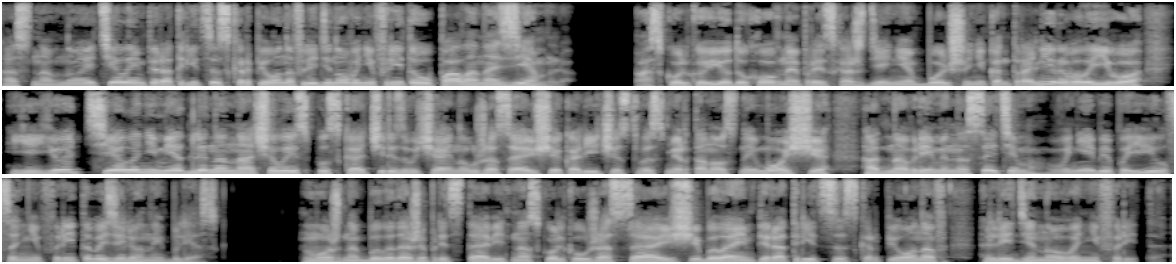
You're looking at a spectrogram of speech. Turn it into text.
основное тело императрицы скорпионов ледяного нефрита упало на землю. Поскольку ее духовное происхождение больше не контролировало его, ее тело немедленно начало испускать чрезвычайно ужасающее количество смертоносной мощи, одновременно с этим в небе появился нефритово-зеленый блеск. Можно было даже представить, насколько ужасающей была императрица скорпионов ледяного нефрита.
